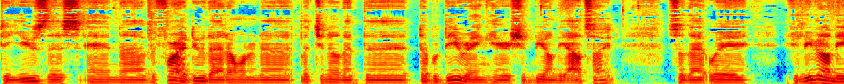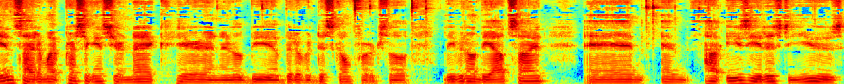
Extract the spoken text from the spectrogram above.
to use this and uh, before I do that I wanted to let you know that the double D ring here should be on the outside so that way, if you leave it on the inside, it might press against your neck here and it'll be a bit of a discomfort. So leave it on the outside and, and how easy it is to use.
